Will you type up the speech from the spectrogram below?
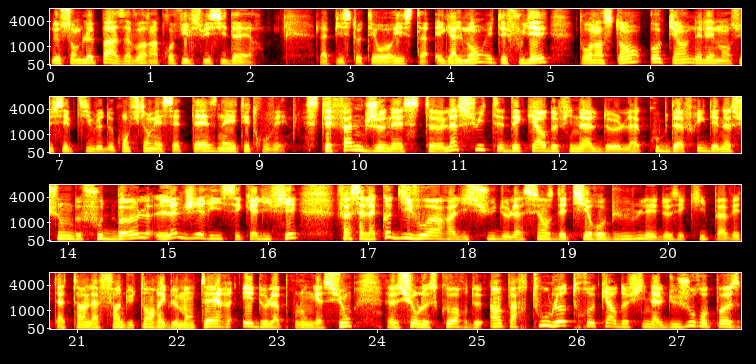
ne semble pas avoir un profil suicidaire. La piste terroriste a également été fouillée. Pour l'instant, aucun élément susceptible de confirmer cette thèse n'a été trouvé. Stéphane Geneste, la suite des quarts de finale de la Coupe d'Afrique des Nations de football, l'Algérie s'est qualifiée face à la Côte d'Ivoire à l'issue de la séance des tirs au but. Les deux équipes avaient atteint la fin du temps réglementaire et de la prolongation euh, sur le score de 1 partout. L'autre quart de finale du jour oppose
